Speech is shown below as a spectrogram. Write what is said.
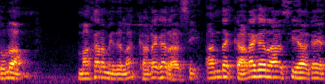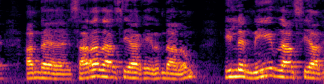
துலாம் மகரம் இதெல்லாம் கடக ராசி. அந்த கடக ராசியாக அந்த சரராசியாக இருந்தாலும் இல்ல நீர் ராசியாக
